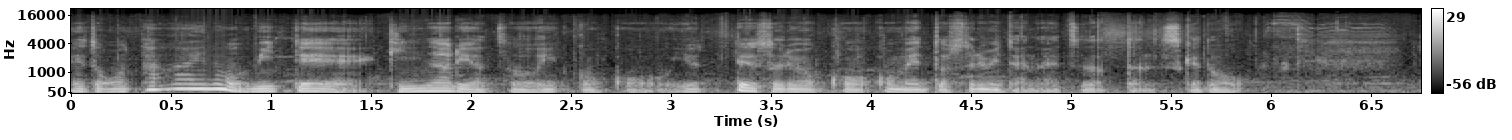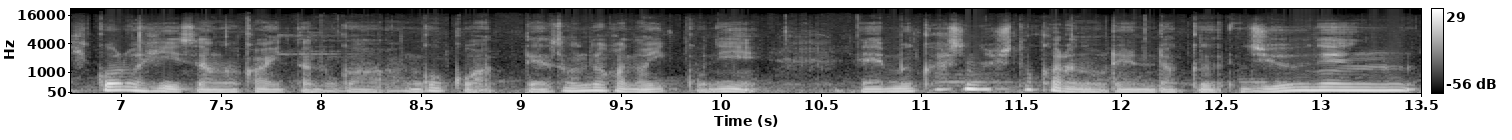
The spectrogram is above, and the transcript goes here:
えっとお互いのを見て気になるやつを一個こう言ってそれをこうコメントするみたいなやつだったんですけどヒコロヒーさんが書いたのが5個あってその中の1個に、えー昔の人からの連絡10年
